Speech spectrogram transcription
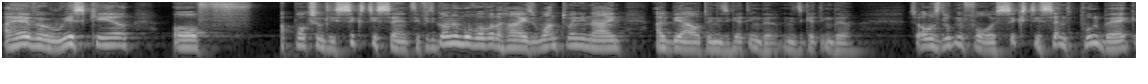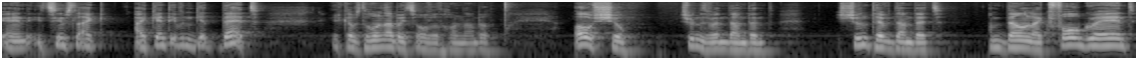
I have a risk here of approximately 60 cents. If it's going to move over the highs, 129, I'll be out and it's getting there and it's getting there. So I was looking for a 60 cent pullback and it seems like I can't even get that. Here comes the whole number, it's over the whole number. Oh sure, shouldn't have done that. Shouldn't have done that. I'm down like four grand.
